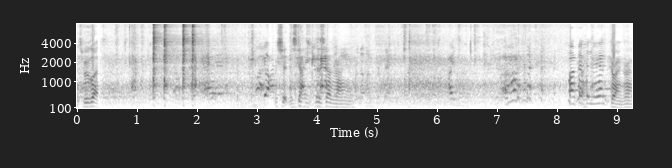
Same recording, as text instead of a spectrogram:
Let's move left. Oh, shit, this guy, this guy's around here. My bad, man. Go on, go on.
